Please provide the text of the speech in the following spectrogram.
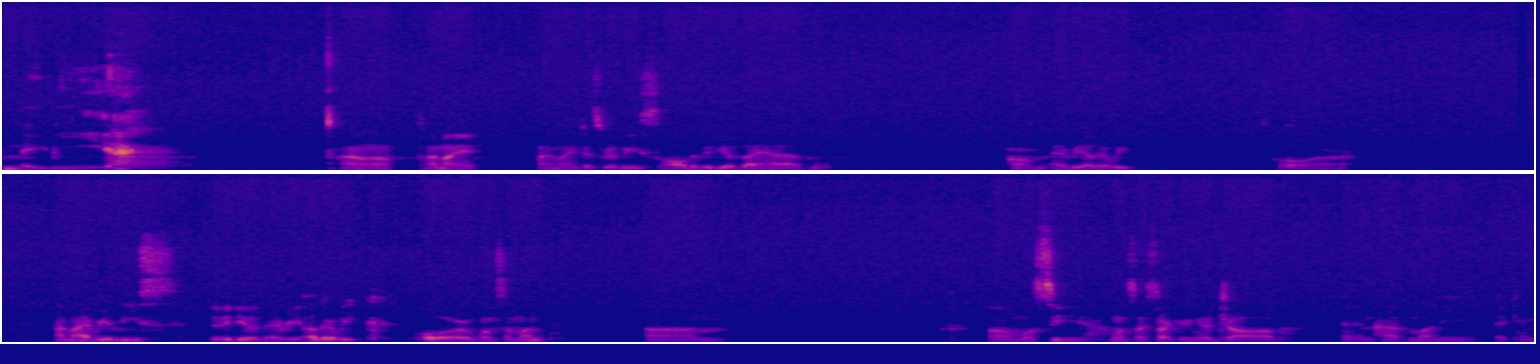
maybe I don't know. I might I might just release all the videos I have um every other week or I might release the videos every other week or once a month. Um, um, we'll see once I start getting a job and have money, I can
